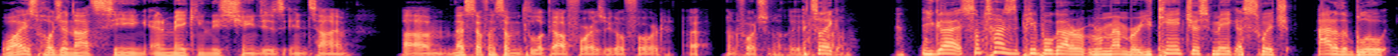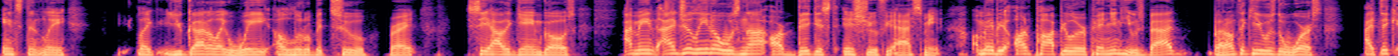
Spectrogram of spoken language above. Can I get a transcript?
Why is Hoja not seeing and making these changes in time? Um, that's definitely something to look out for as we go forward. Uh, unfortunately, It's like- Um, you got sometimes people got to remember you can't just make a switch out of the blue instantly like you got to like wait a little bit too right see how the game goes i mean angelino was not our biggest issue if you ask me uh, maybe unpopular opinion he was bad but i don't think he was the worst i think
